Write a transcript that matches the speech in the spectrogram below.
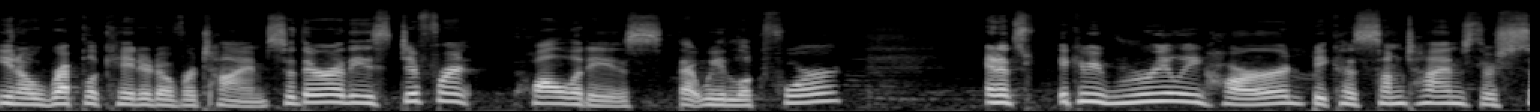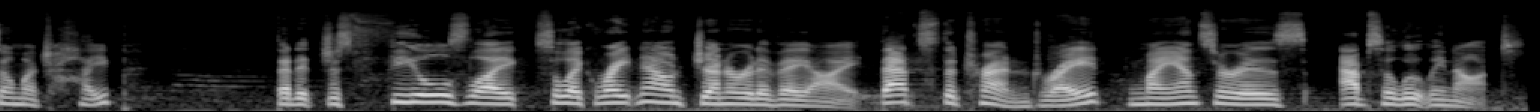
you know, replicated over time? So there are these different qualities that we look for, and it's it can be really hard because sometimes there's so much hype that it just feels like so like right now generative ai that's the trend right my answer is absolutely not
